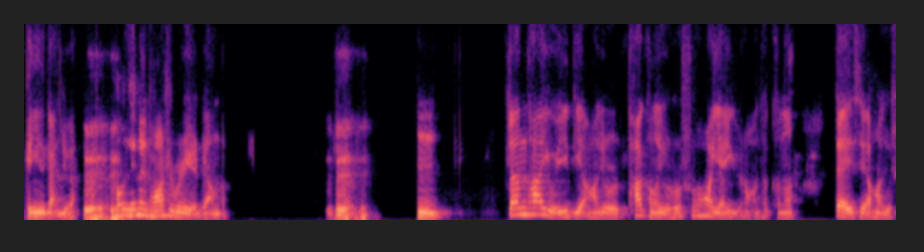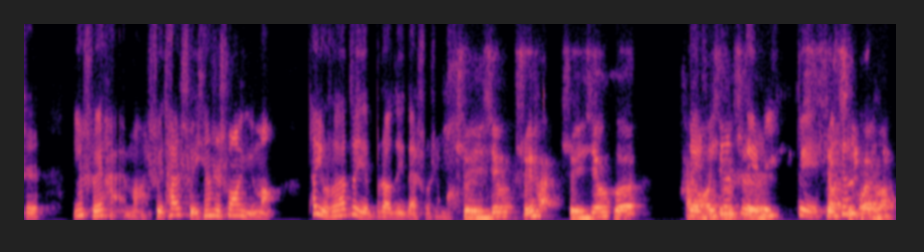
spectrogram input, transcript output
给你的感觉？对对。从人类团是不是也这样的？对对。嗯，但是他有一点哈，就是他可能有时候说话言语上，他可能。带一些哈，就是因为水海嘛，水它的水星是双鱼嘛，他有时候他自己不知道自己在说什么。水星水海，水星和海王星是对相刑了是吧？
